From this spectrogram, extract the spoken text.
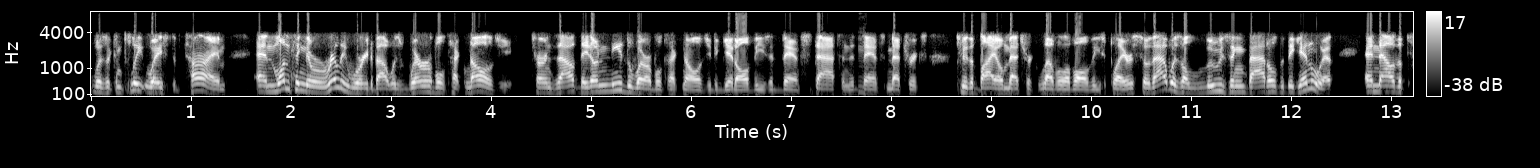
was a complete waste of time. And one thing they were really worried about was wearable technology. Turns out they don't need the wearable technology to get all these advanced stats and advanced metrics to the biometric level of all these players. So that was a losing battle to begin with. And now the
